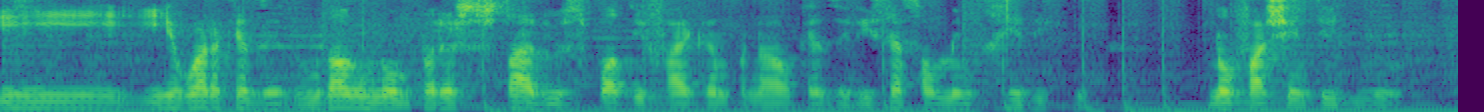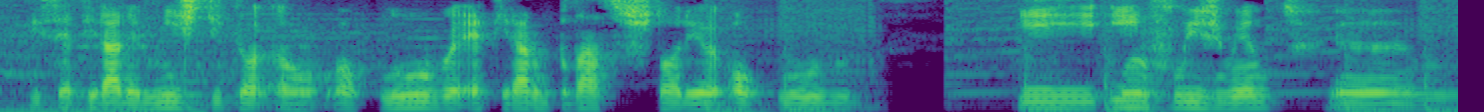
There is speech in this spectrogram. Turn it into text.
E, e agora, quer dizer, mudar o nome para este estádio Spotify Campenal, quer dizer, isso é somente ridículo. Não faz sentido nenhum. Isso é tirar a mística ao, ao clube, é tirar um pedaço de história ao clube. E, e infelizmente hum,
